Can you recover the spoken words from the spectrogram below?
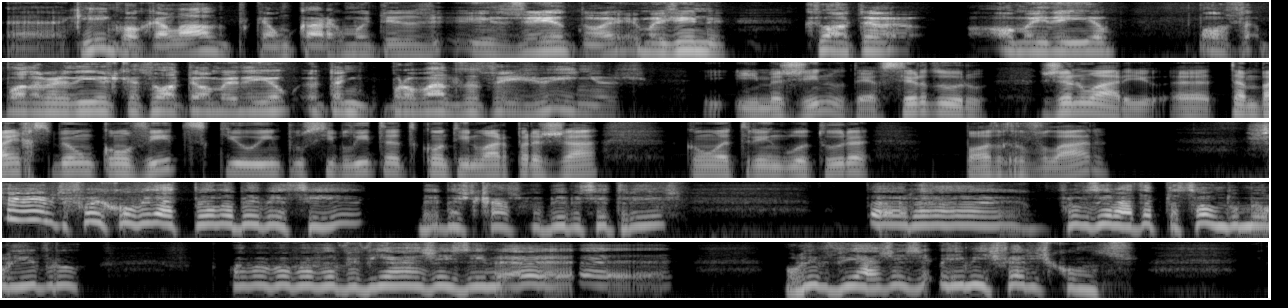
eh, aqui em qualquer lado, porque é um cargo muito exigente. É? Imagine que só até ao meio-dia pode haver dias que só até ao meio-dia eu tenho provado 16 vinhos. Imagino, deve ser duro. Januário, uh, também recebeu um convite que o impossibilita de continuar para já com a triangulatura. Pode revelar? Sim, foi convidado pela BBC, neste caso a BBC 3, para fazer a adaptação do meu livro viagens, uh, o livro de viagens Hemisférios Consos,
